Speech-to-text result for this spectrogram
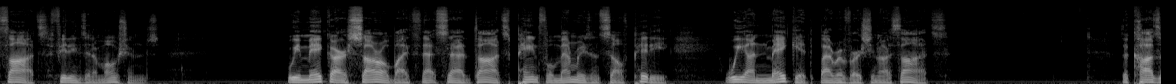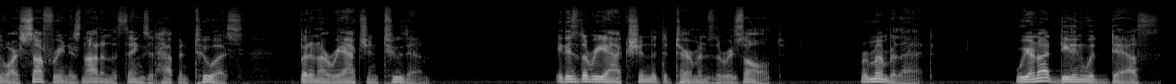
thoughts, feelings, and emotions. We make our sorrow by th- sad thoughts, painful memories, and self pity. We unmake it by reversing our thoughts. The cause of our suffering is not in the things that happen to us, but in our reaction to them. It is the reaction that determines the result. Remember that. We are not dealing with death,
